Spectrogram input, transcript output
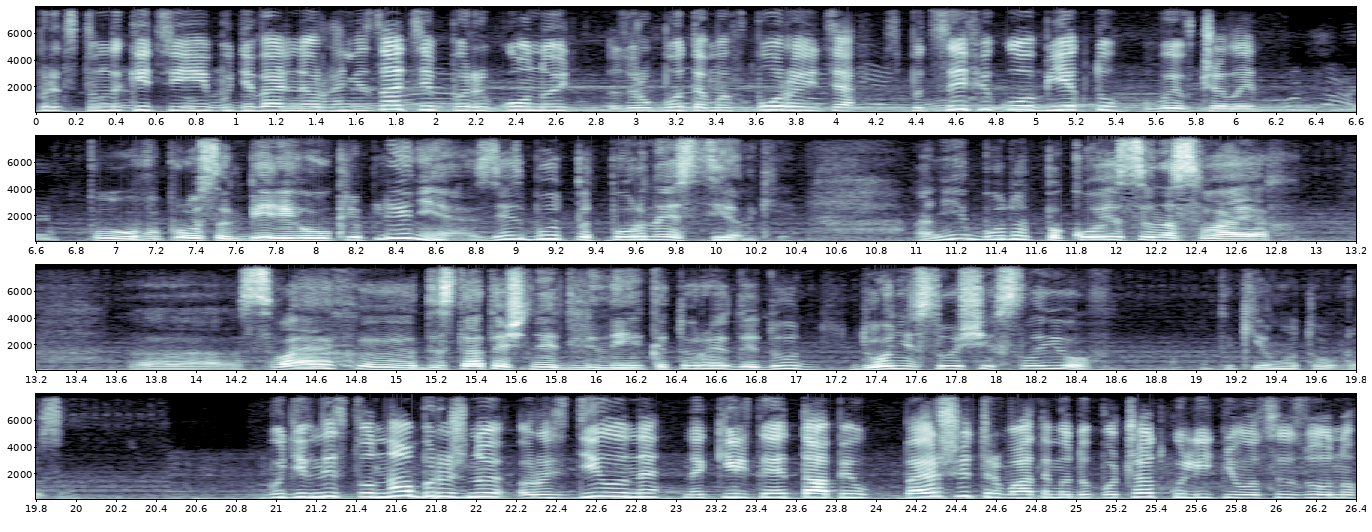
Представники цієї будівельної організації переконують, з роботами впораються, специфіку об'єкту вивчили. по вопросам берегоукрепления здесь будут подпорные стенки. Они будут покоиться на сваях. Э, Сваях э, достаточной длины, которые дойдут до несущих слоев. Вот Таким вот образом. Будівництво набережної розділене на кілька етапів. Перший триватиме до початку літнього сезону.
